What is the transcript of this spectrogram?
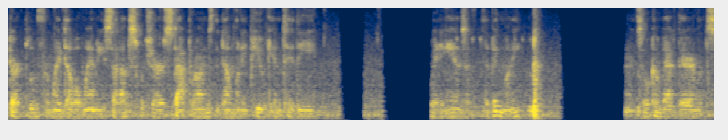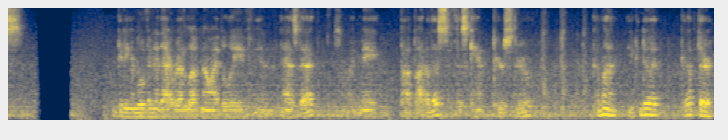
dark blue for my double whammy setups, which are stop runs, the dumb money puke into the waiting hands of the big money. All right, so we'll come back there and let's getting a move into that red lug now, I believe, in NASDAQ. So I may pop out of this if this can't pierce through. Come on, you can do it. Get up there.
